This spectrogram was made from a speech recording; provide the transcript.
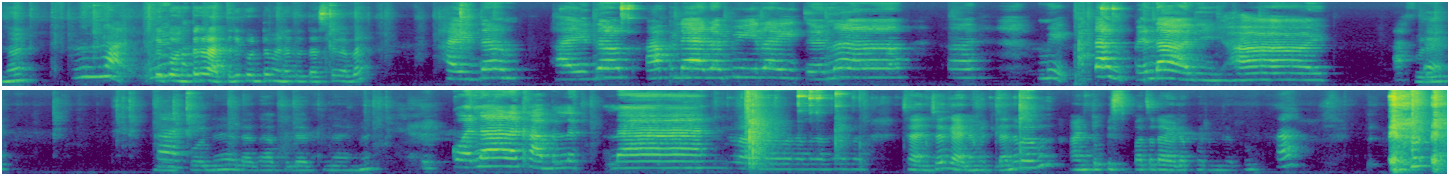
म्हण. ते कोणतं रात्री कोणतं म्हणत होतास ते बाबा हायदम हायदम आपल्याला फिरायचं ना. मी आता पेंडाली हाय पुढे? कोणाला घाबरत नाही. कोणाला खाबलत नाही. छान छान गाणं म्हटलं ना बाबू आणि तो पिस्पाचा डायलॉग करून दाखव हा?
